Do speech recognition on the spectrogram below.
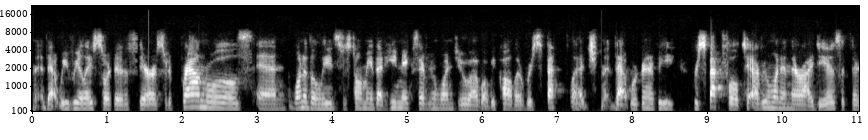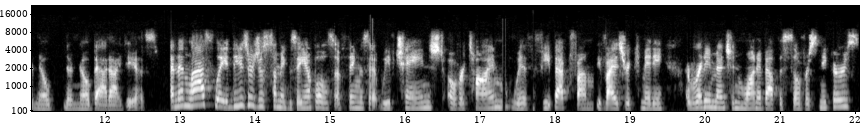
um, that we really sort of, there are sort of ground rules. And one of the leads just told me that he makes everyone do a, what we call the respect pledge, that we're going to be respectful to everyone and their ideas, that there are no, there are no bad ideas. And then lastly, these are just some examples of things that we've changed over time with feedback from the advisory committee. I already mentioned one about the SilverSneakers,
